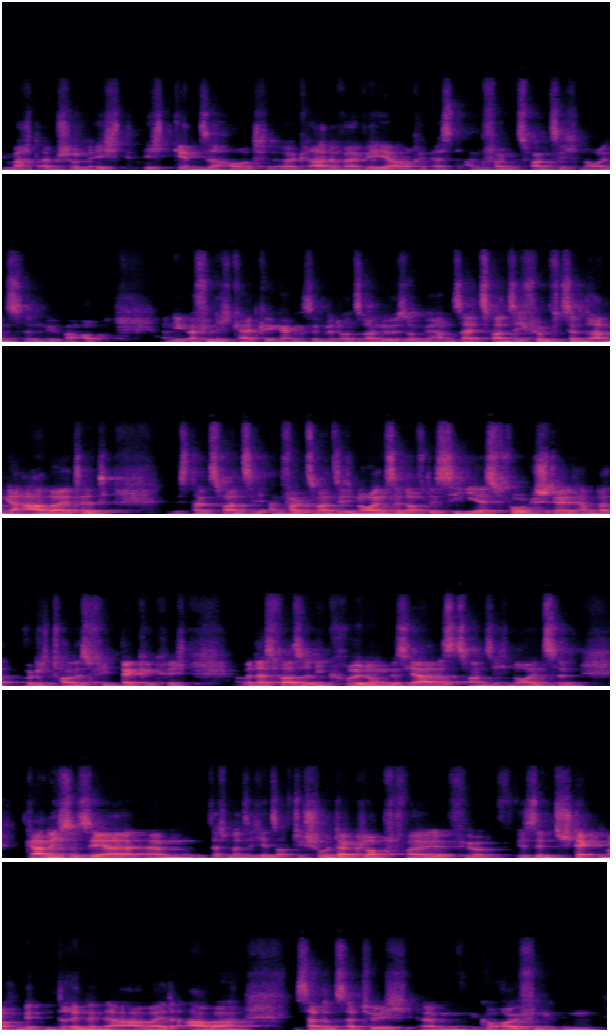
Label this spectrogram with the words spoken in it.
macht einem schon echt, echt Gänsehaut, äh, gerade weil wir ja auch erst Anfang 2019 überhaupt an die Öffentlichkeit gegangen sind mit unserer Lösung. Wir haben seit 2015 dran gearbeitet, ist dann 20, Anfang 2019 auf der CES vorgestellt, haben da wirklich tolles Feedback gekriegt. Aber das war so die Krönung des Jahres 2019. Gar nicht so sehr, ähm, dass man sich jetzt auf die Schulter klopft, weil für, wir sind, stecken noch mittendrin in der Arbeit, aber es hat uns natürlich ähm, geholfen, in,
